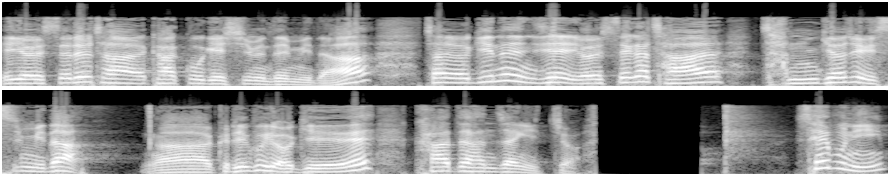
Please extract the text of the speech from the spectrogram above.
이 열쇠를 잘 갖고 계시면 됩니다. 자, 여기는 이제 열쇠가 잘 잠겨져 있습니다. 아, 그리고 여기에 카드 한 장 있죠. 세 분이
